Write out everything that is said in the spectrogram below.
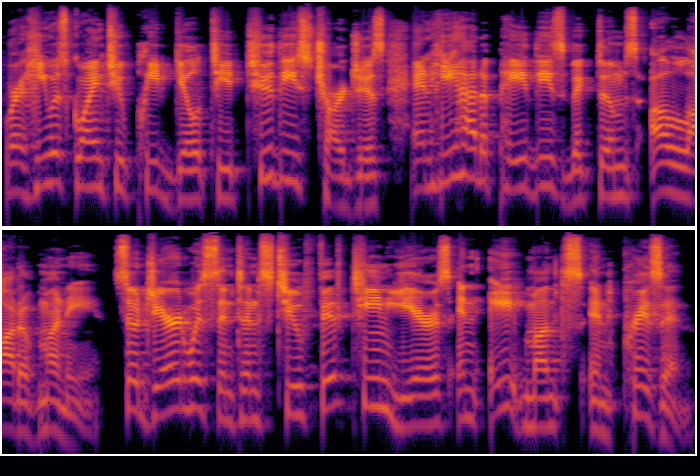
where he was going to plead guilty to these charges and he had to pay these victims a lot of money. So Jared was sentenced to 15 years and 8 months in prison,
